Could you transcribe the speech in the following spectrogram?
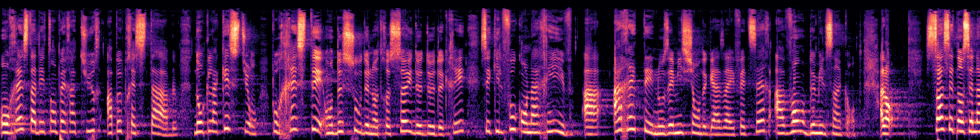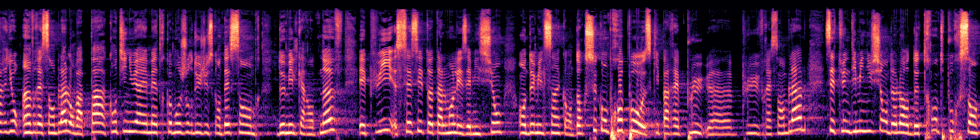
on reste à des températures à peu près stables. Donc la question pour rester en dessous de notre seuil de 2 degrés, c'est qu'il faut qu'on arrive à arrêter nos émissions de gaz à effet de serre avant 2050. Alors, ça, c'est un scénario invraisemblable. On ne va pas continuer à émettre comme aujourd'hui jusqu'en décembre 2049 et puis cesser totalement les émissions en 2050. Donc, ce qu'on propose, qui paraît plus, euh, plus vraisemblable, c'est une diminution de l'ordre de 30%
